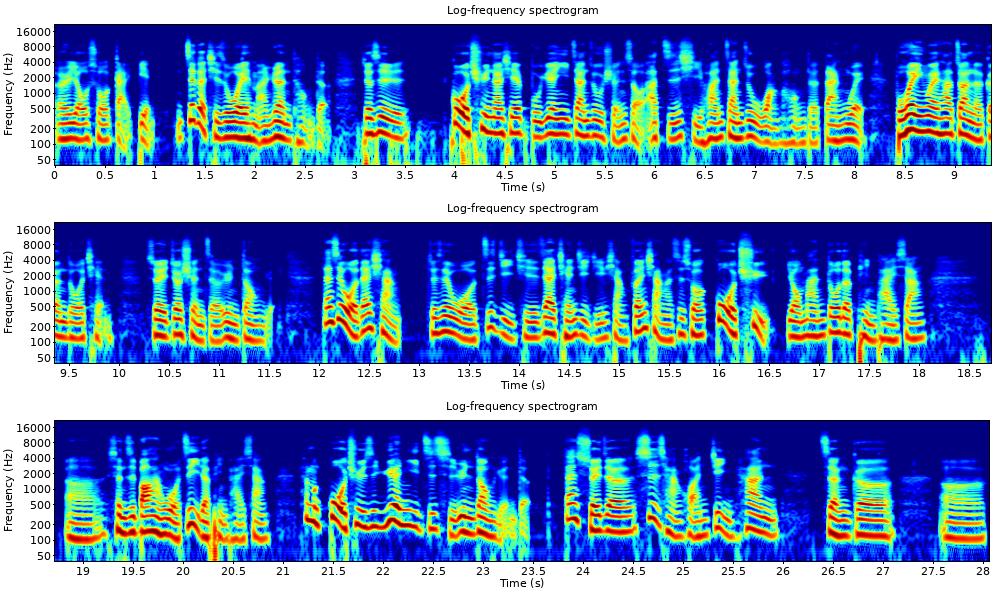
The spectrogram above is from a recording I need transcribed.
而有所改变。这个其实我也蛮认同的，就是。过去那些不愿意赞助选手啊，只喜欢赞助网红的单位，不会因为他赚了更多钱，所以就选择运动员。但是我在想，就是我自己其实，在前几集想分享的是说，过去有蛮多的品牌商，呃，甚至包含我自己的品牌商，他们过去是愿意支持运动员的，但随着市场环境和整个呃。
